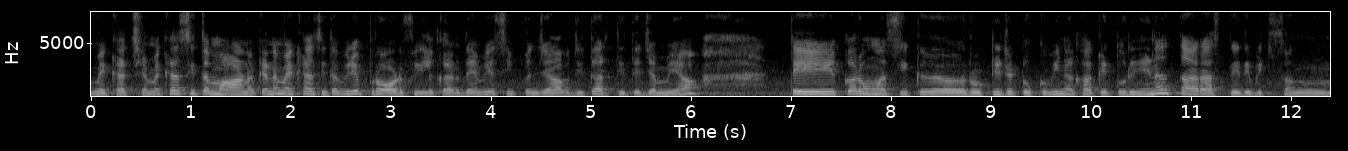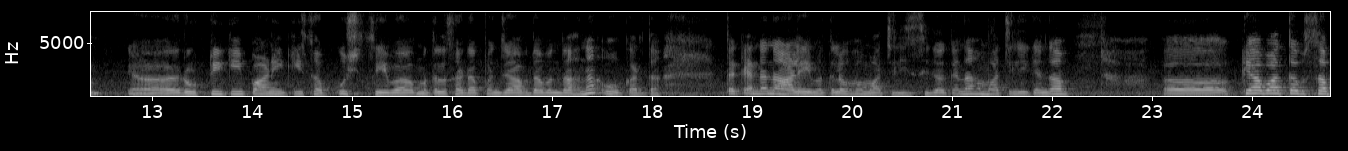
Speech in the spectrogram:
ਮੈਂ ਕਿਹਾ, ਅੱਛਾ, ਮੈਂ ਕਿਹਾ ਅਸੀਂ ਤਾਂ ਮਾਣ ਕਹਿੰਦਾ, ਮੈਂ ਕਿਹਾ ਅਸੀਂ ਤਾਂ ਵੀਰੇ ਪ੍ਰਾਊਡ ਫੀਲ ਕਰਦੇ ਆਂ ਵੀ ਅਸੀਂ ਪੰਜਾਬ ਦੀ ਧਰਤੀ ਤੇ ਜੰਮੇ ਆ ਤੇ ਘਰੋਂ ਅਸੀਂ ਇੱਕ ਰੋਟੀ ਤੇ ਟੁੱਕ ਵੀ ਨਾ ਖਾ ਕੇ ਤੁਰੀਏ ਨਾ, ਤਾਂ ਰਸਤੇ ਦੇ ਵਿੱਚ ਸਾਨੂੰ ਰੋਟੀ ਕੀ, ਪਾਣੀ ਕੀ, ਸਭ ਕੁਝ ਸੇਵਾ, ਮਤਲਬ ਸਾਡਾ ਪੰਜਾਬ ਦਾ ਬੰਦਾ ਹਨਾ, ਉਹ ਕਰਦਾ। ਤਾਂ ਕਹਿੰਦਾ ਨਾਲੇ ਮਤਲਬ ਹਿਮਾਚਲੀ ਸੀਗਾ। ਕਹਿੰਦਾ ਹਿਮਾਚਲੀ ਕਹਿੰਦਾ ਅ ਬਾਤ ਹੈ ਸਭ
